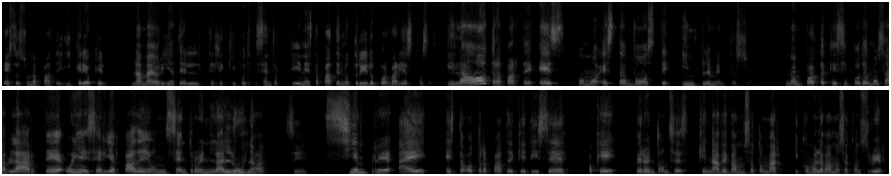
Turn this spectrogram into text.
Esto es una parte. Y creo que la mayoría del, equipo de centro tiene esta parte, nutrido por varias cosas. Y la otra parte es como esta voz de implementación. No importa que si podemos hablar de, oye, sería padre un centro en la luna, ¿sí? Siempre hay esta otra parte que dice, ok, pero entonces, ¿qué nave vamos a tomar y cómo la vamos a construir?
